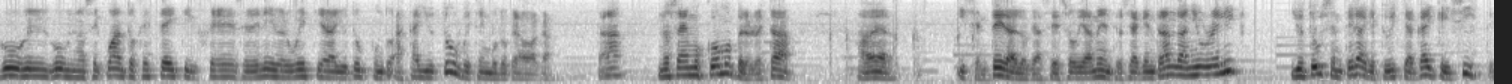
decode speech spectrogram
Google, Google no sé cuánto, Gestatic, GS Deliver, Wistia, YouTube. Hasta YouTube está involucrado acá. No sabemos cómo, pero lo está. A ver, y se entera de lo que haces, obviamente. O sea que entrando a New Relic, YouTube se entera de que estuviste acá y que hiciste.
